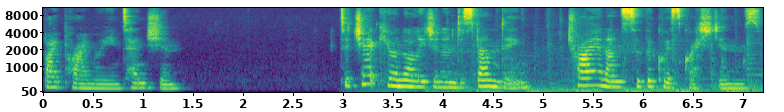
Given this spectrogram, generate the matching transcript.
by primary intention. To check your knowledge and understanding, try and answer the quiz questions.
